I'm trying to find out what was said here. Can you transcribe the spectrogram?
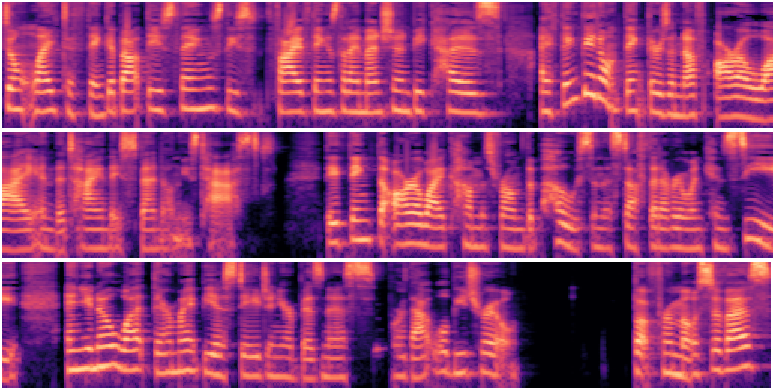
don't like to think about these things, these five things that I mentioned, because I think they don't think there's enough ROI in the time they spend on these tasks. They think the ROI comes from the posts and the stuff that everyone can see. And you know what? There might be a stage in your business where that will be true. But for most of us,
